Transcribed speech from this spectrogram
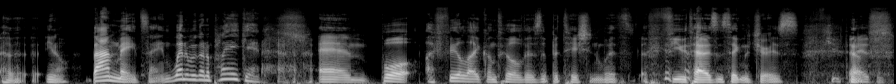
uh, you know bandmates saying, "When are we going to play again?" um, but I feel like until there's a petition with a few thousand signatures, Few thousand.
